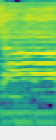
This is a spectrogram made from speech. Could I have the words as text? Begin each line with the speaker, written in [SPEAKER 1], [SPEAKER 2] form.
[SPEAKER 1] Just.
